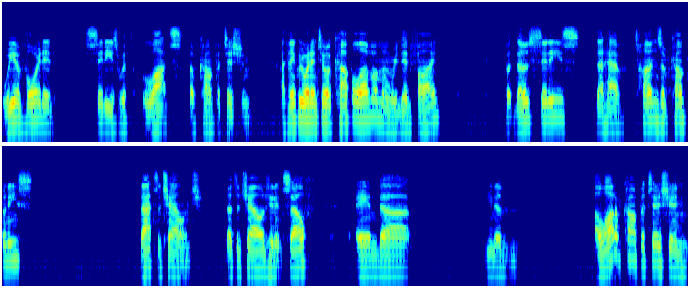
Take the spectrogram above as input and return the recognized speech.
We avoided cities with lots of competition. I think we went into a couple of them and we did fine. But those cities that have tons of companies, that's a challenge. That's a challenge in itself. And, uh, you know, a lot of competition,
